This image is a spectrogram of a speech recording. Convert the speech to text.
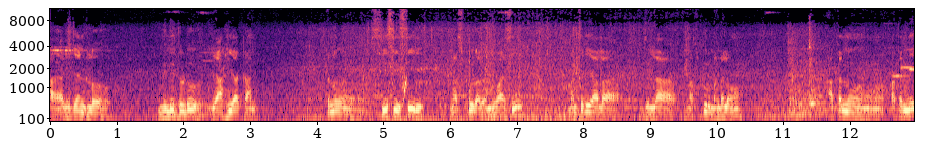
ఆ యాక్సిడెంట్లో నిందితుడు యాహియా ఖాన్. అతను సిసిసి నస్పూర్ నివాసి మంచిర్యాల జిల్లా నస్పూర్ మండలం. అతను అతన్ని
